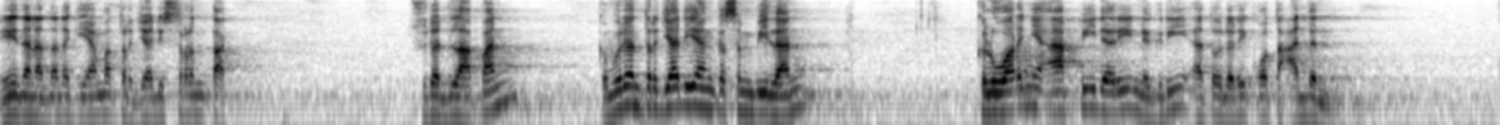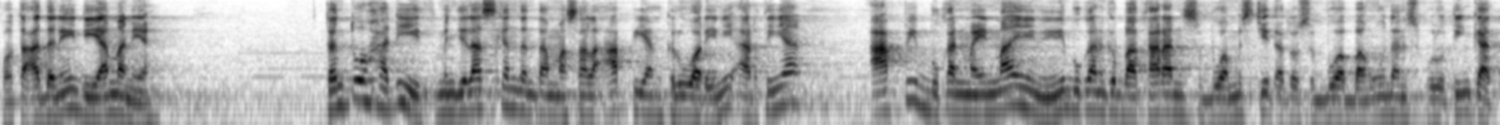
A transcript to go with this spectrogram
Ini tanda-tanda kiamat terjadi serentak. Sudah delapan, Kemudian terjadi yang kesembilan, keluarnya api dari negeri atau dari kota Aden. Kota Aden ini di Yaman ya. Tentu hadis menjelaskan tentang masalah api yang keluar ini artinya api bukan main-main ini bukan kebakaran sebuah masjid atau sebuah bangunan 10 tingkat.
